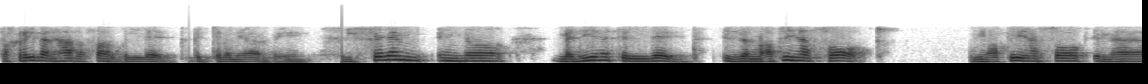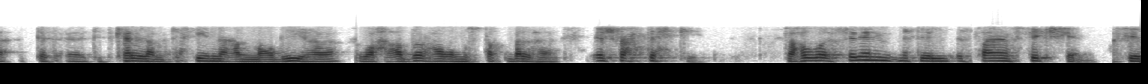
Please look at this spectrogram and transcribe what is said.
تقريبا هذا صار بالليل بال 48 الفيلم إنه مدينة الليد إذا بنعطيها صوت بنعطيها صوت إنها تتكلم تحكي لنا عن ماضيها وحاضرها ومستقبلها. إيش راح تحكي؟ فهو الفيلم مثل ال science fiction في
